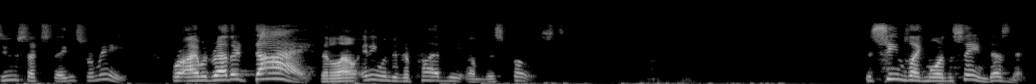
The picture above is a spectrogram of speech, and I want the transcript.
do such things for me. For I would rather die than allow anyone to deprive me of this post. It seems like more of the same, doesn't it?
